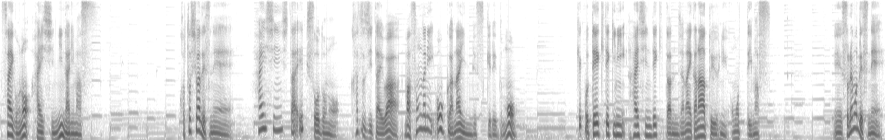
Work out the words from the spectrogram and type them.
最後の配信になります。今年はですね配信したエピソードの数自体はまあそんなに多くはないんですけれども結構定期的に配信できたんじゃないかなというふうに思っています。えー、それもですね、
